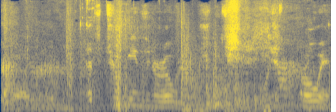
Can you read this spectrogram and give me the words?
That's two games in a row. We'll just throw it.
